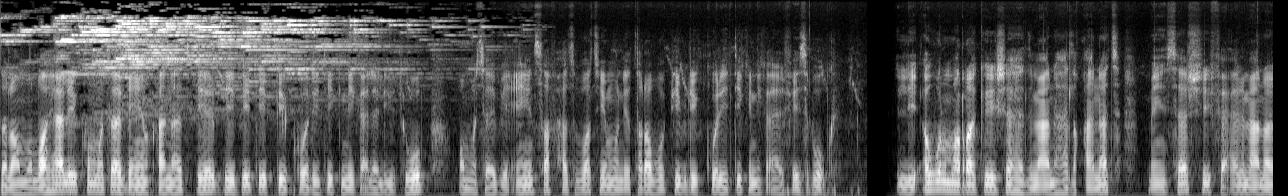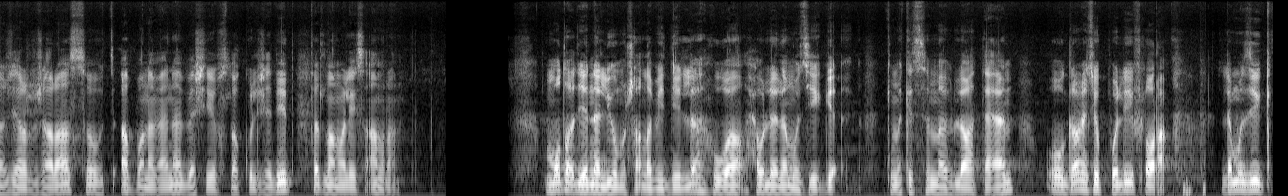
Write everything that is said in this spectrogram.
سلام الله عليكم متابعين قناة إير بي BTP كوري تكنيك على اليوتيوب ومتابعين صفحة bâtiment travaux publics كوري تكنيك على الفيسبوك. اللي أول مرة كيشاهد معنا هذه القناة ما ينساش يفعل معنا زر الجرس وتابونا معنا باش يوصلك كل جديد. فضلا وليس أمرا الموضوع ديالنا اليوم إن شاء الله بإذن الله هو حول la mosaïque كما كتسمى بلغة العام و granito poli في الوراق la mosaïque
